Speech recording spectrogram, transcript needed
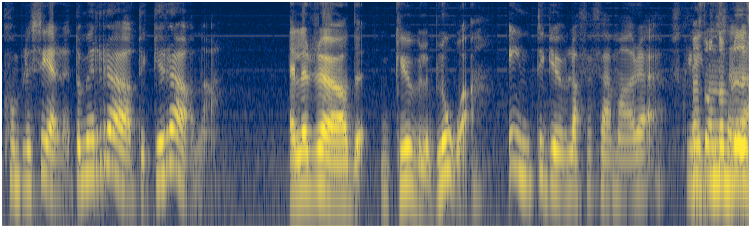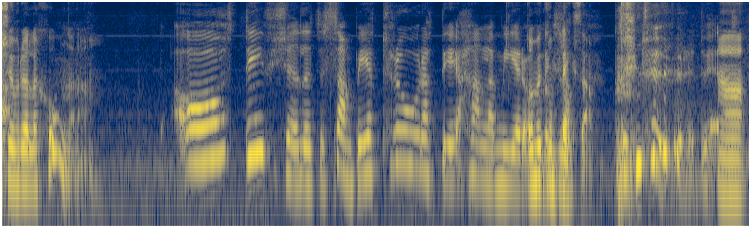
komplicerade. De är rödgröna. eller röd, gul, blå. Inte gula för fem öre. Fast om de bryr sig om relationerna. Ja, det är i och för sig lite sant. Men jag tror att det handlar mer De om är komplexa. Liksom, kultur. Du vet.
